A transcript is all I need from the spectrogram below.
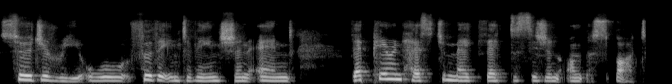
surgery or further intervention, and that parent has to make that decision on the spot?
